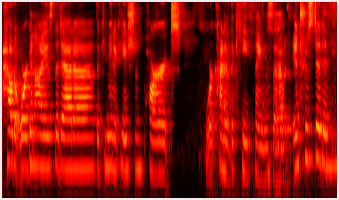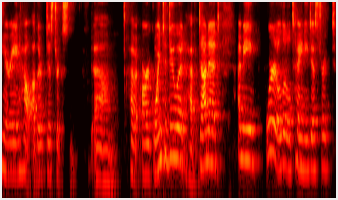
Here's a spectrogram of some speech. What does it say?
how to organize the data, the communication part were kind of the key things that I was interested in hearing how other districts um, have, are going to do it, have done it. I mean, we're a little tiny district.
